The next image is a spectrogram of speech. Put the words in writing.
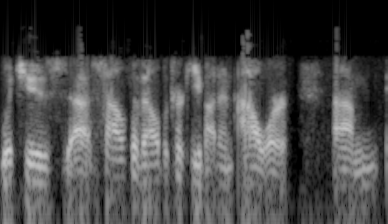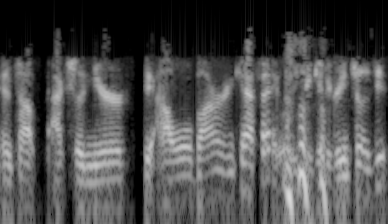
which is uh, south of Albuquerque about an hour. Um, it's up actually near the Owl Bar and Cafe where you can get a green chili.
